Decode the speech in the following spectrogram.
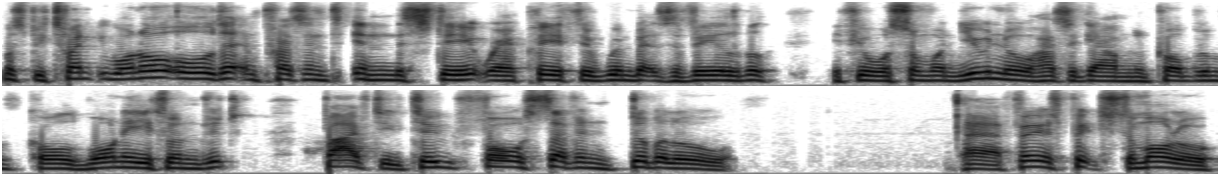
Must be 21 or older and present in the state where playthrough WynnBet is available. If you or someone you know has a gambling problem, call 1 800 522 4700. Uh, first pitch tomorrow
